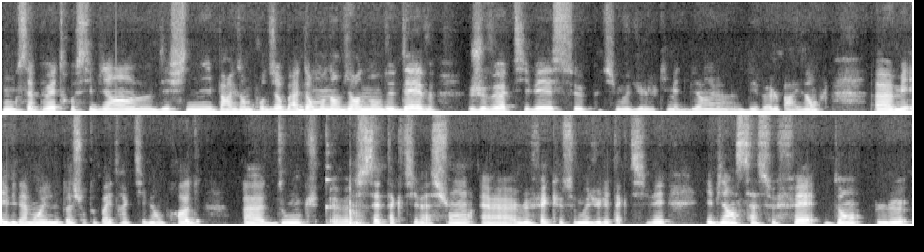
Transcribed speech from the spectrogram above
Donc ça peut être aussi bien euh, défini par exemple pour dire bah, dans mon environnement de dev, je veux activer ce petit module qui met bien euh, par exemple. Euh, mais évidemment, il ne doit surtout pas être activé en prod. donc, cette activation, le fait que ce module est activé, eh bien, ça se fait dans le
